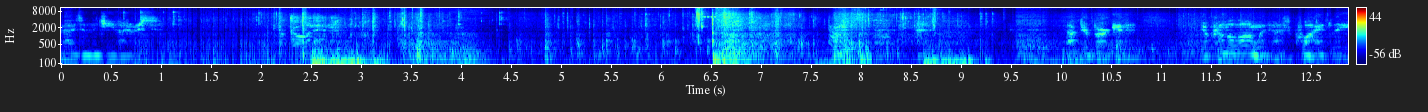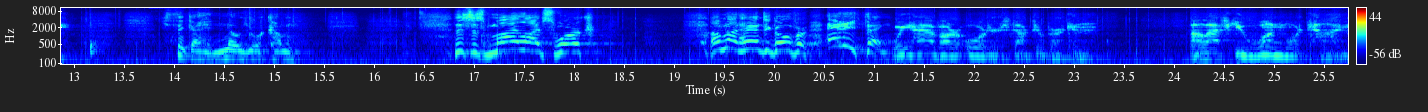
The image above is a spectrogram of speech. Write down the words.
Got eyes on the G-Virus. We're going in. Dr. Birkin, you'll come along with us quietly. You think I didn't know you were coming? This is my life's work. I'm not handing over anything. We have our orders, Dr. Birkin. I'll ask you one more time.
